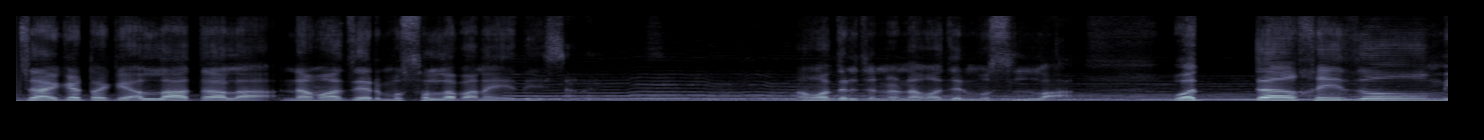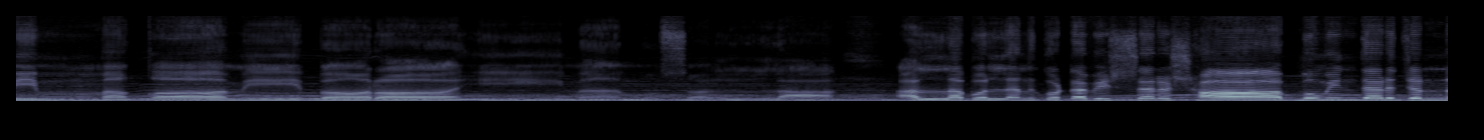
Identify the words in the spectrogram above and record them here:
জায়গাটাকে আল্লাহ তাআলা নামাজের মুসল্লা বানিয়ে দিয়েছেন। আমাদের জন্য নামাজের মুসল্লা। আল্লাহ বললেন, গোটা বিশ্বের সব মুমিনদের জন্য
